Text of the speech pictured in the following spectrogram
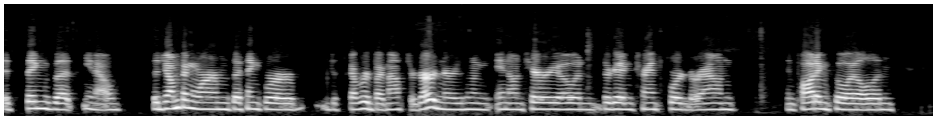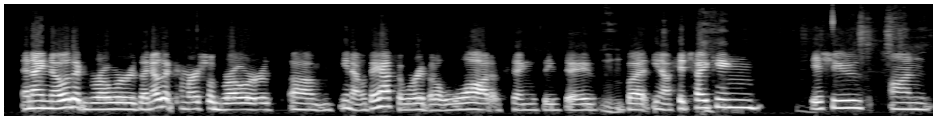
it's things that, you know, the jumping worms, I think were discovered by master gardeners in, in Ontario and they're getting transported around in potting soil. And and I know that growers, I know that commercial growers, um, you know, they have to worry about a lot of things these days. Mm-hmm. But you know, hitchhiking issues on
